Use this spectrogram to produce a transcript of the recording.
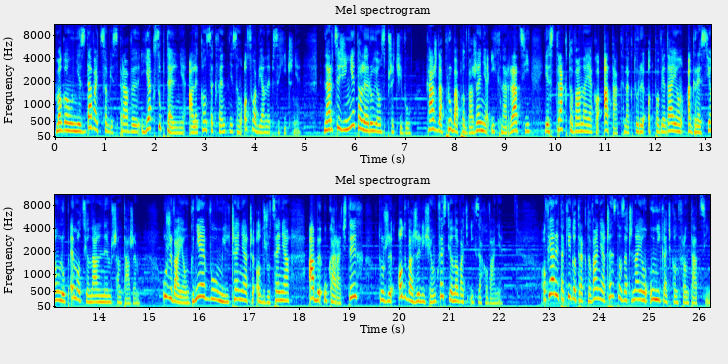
mogą nie zdawać sobie sprawy, jak subtelnie, ale konsekwentnie są osłabiane psychicznie. Narcyzi nie tolerują sprzeciwu. Każda próba podważenia ich narracji jest traktowana jako atak, na który odpowiadają agresją lub emocjonalnym szantażem. Używają gniewu, milczenia czy odrzucenia, aby ukarać tych, którzy odważyli się kwestionować ich zachowanie. Ofiary takiego traktowania często zaczynają unikać konfrontacji,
